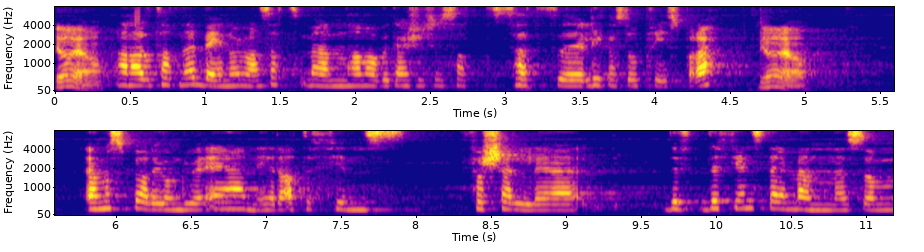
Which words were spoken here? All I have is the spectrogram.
Ja, ja. Han hadde tatt ned beina uansett, men han hadde kanskje ikke satt, satt eh, like stor pris på det. Ja, ja. Jeg må spørre deg om du er enig i det, at det fins forskjellige Det, det fins de mennene som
